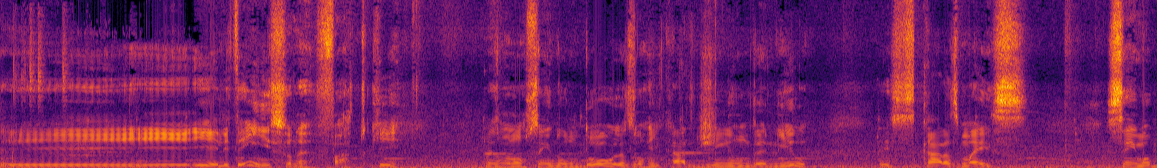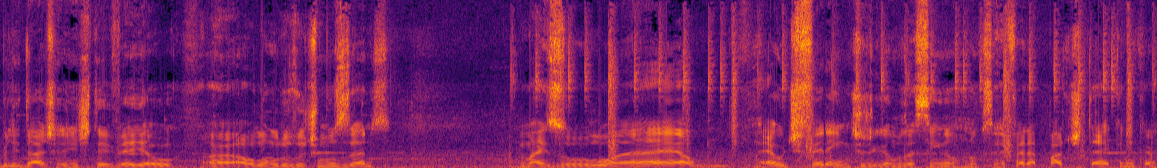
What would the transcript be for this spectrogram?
E, e, ele tem isso, né? Fato que, mesmo não sendo um Douglas, um Ricardinho, um Danilo, esses caras mais sem mobilidade que a gente teve aí ao, ao longo dos últimos anos, mas o Luan é, é o diferente, digamos assim, no, no, que se refere à parte técnica.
